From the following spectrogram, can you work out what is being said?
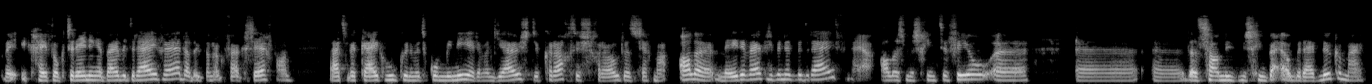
ik geef ook trainingen bij bedrijven, hè, dat ik dan ook vaak zeg van, laten we kijken hoe kunnen we het combineren. Want juist de kracht is groot, dat zeg maar alle medewerkers binnen het bedrijf, nou ja, alles misschien te veel uh, uh, dat zal niet misschien bij elk bedrijf lukken, maar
